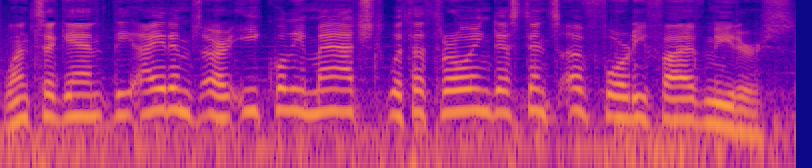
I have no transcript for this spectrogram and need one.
Once again, the items are equally matched with a throwing distance of 45 meters.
